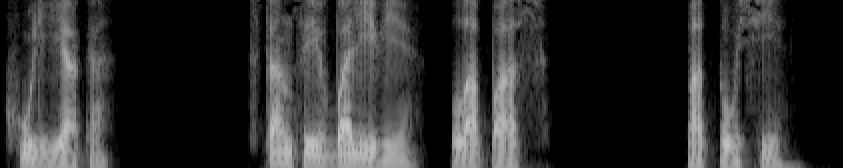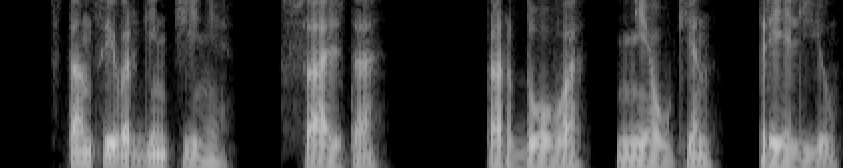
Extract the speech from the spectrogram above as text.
Хульяка, станции в Боливии, Ла-Пас, Потоси, станции в Аргентине, Сальта, Кордова, Неукен, Трелью,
